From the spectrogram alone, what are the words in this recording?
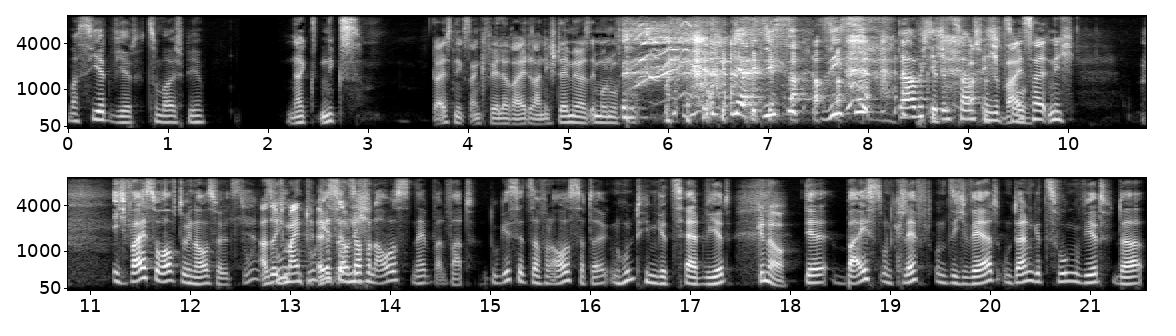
massiert wird, zum Beispiel. Na, nix. Da ist nichts an Quälerei dran. Ich stelle mir das immer nur vor. Ja, siehst du, siehst du, da habe ich dir den Zahn schon ich gezogen. weiß halt nicht. ich weiß, worauf du hinaus willst. Du, Also ich du- mein, du das gehst jetzt davon aus, ne, warte, du gehst jetzt davon aus, dass da ein Hund hingezerrt wird, Genau. der beißt und kläfft und sich wehrt und dann gezwungen wird, da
